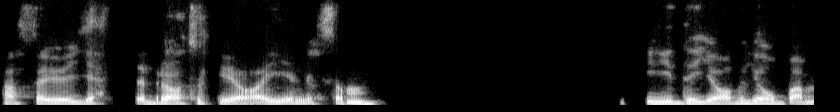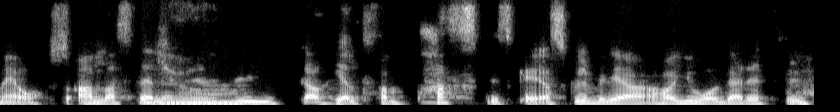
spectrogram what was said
passar ju jättebra tycker jag i, liksom, i det jag vill jobba med också. Alla ställen ja. är unika och helt fantastiska. Jag skulle vilja ha yogaretreat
